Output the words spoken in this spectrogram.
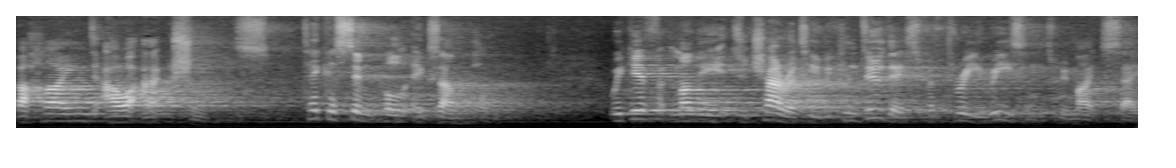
behind our actions. Take a simple example. We give money to charity. We can do this for three reasons, we might say.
